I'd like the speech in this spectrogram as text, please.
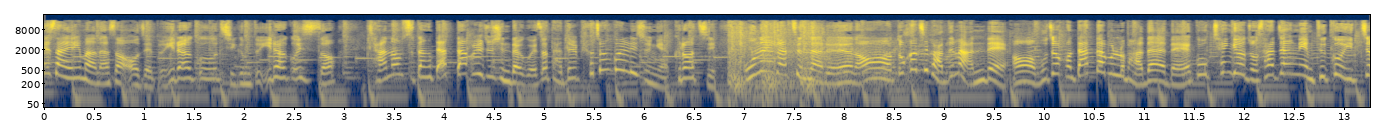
회사 일이 많아서 어제도 일하고 지금도 일하고 있어. 잔업수당 따따블 주신다고 해서 다들 표정 관리 중이야. 그렇지. 오늘 같은 날은 어 똑같이 받으면 안 돼. 어 무조건 따따블로 받아야 돼. 꼭 챙겨줘. 사장님 듣고 있죠?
